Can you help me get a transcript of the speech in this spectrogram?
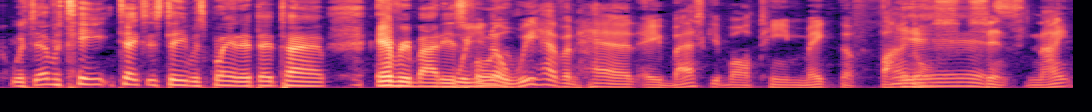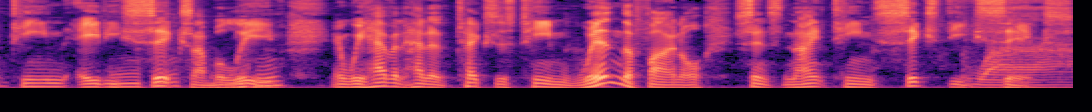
Whichever team Texas team is playing at that time, everybody is. Well, for you know, them. we haven't had a basketball team make the finals Yes. since 1986, mm-hmm. I mm-hmm. believe, and we haven't had a Texas team win the final since 1966.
